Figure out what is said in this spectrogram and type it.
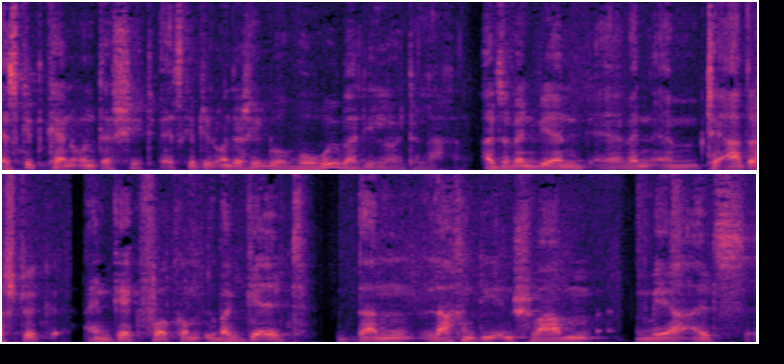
Es gibt keinen Unterschied. Es gibt den Unterschied, wo- worüber die Leute lachen. Also wenn wir, ein, äh, wenn im Theaterstück ein Gag vorkommt über Geld, dann lachen die in Schwaben mehr als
